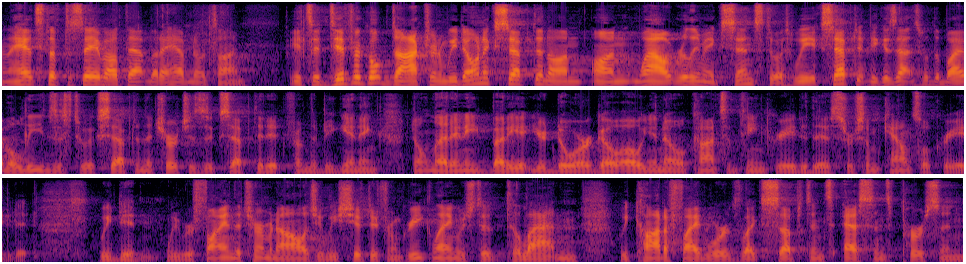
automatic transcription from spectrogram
And I had stuff to say about that, but I have no time. It's a difficult doctrine. We don't accept it on, on, wow, it really makes sense to us. We accept it because that's what the Bible leads us to accept, and the church has accepted it from the beginning. Don't let anybody at your door go, oh, you know, Constantine created this or some council created it. We didn't. We refined the terminology. We shifted from Greek language to, to Latin. We codified words like substance, essence, person,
